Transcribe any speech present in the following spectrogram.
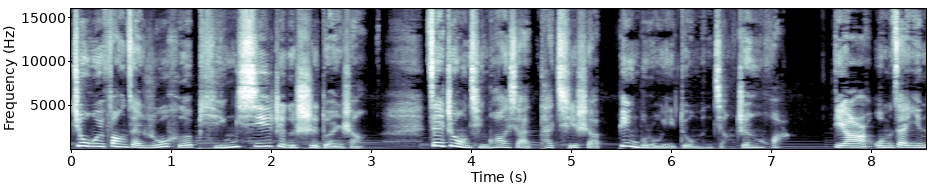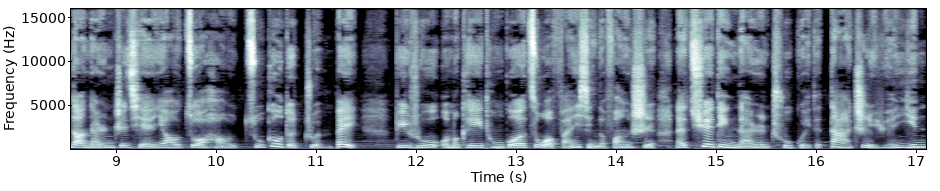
就会放在如何平息这个事端上，在这种情况下，他其实啊并不容易对我们讲真话。第二，我们在引导男人之前要做好足够的准备，比如我们可以通过自我反省的方式来确定男人出轨的大致原因，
